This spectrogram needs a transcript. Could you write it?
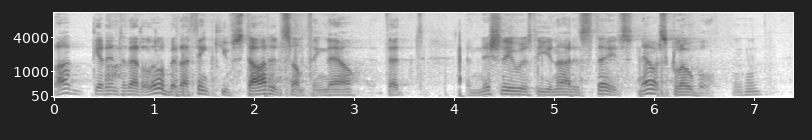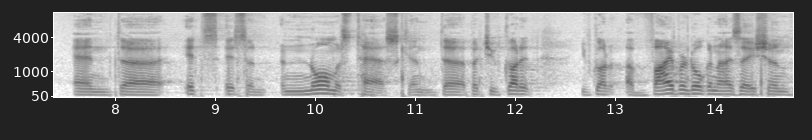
Well, I'll get into that a little bit. I think you've started something now that initially was the United States. Now it's global. And uh, it's, it's an enormous task. And, uh, but you've got, it, you've got a vibrant organization.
